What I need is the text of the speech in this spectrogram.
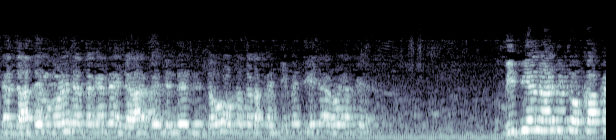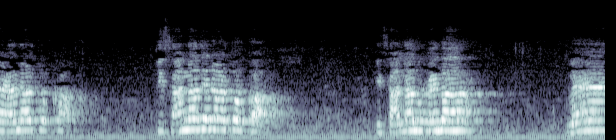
ਤੇ ਦਾਦੇ ਮਗੋਣੇ ਜਦ ਤੱਕ ਕਹਿੰਦੇ 1000 ਰੁਪਏ ਦਿੰਦੇ ਦੋ, ਹੁਣ ਤਾਂ ਸਾਡਾ 35 35000 ਹੋਇਆ ਪਿਆ। ਬੀਬੀਆਂ ਨਾਲ ਵੀ ਧੋਖਾ, ਭੈਣਾਂ ਨਾਲ ਧੋਖਾ। ਕਿਸਾਨਾਂ ਦੇ ਨਾਲ ਧੋਖਾ। ਕਿਸਾਨਾਂ ਨੂੰ ਕਹਿੰਦਾ ਮੈਂ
